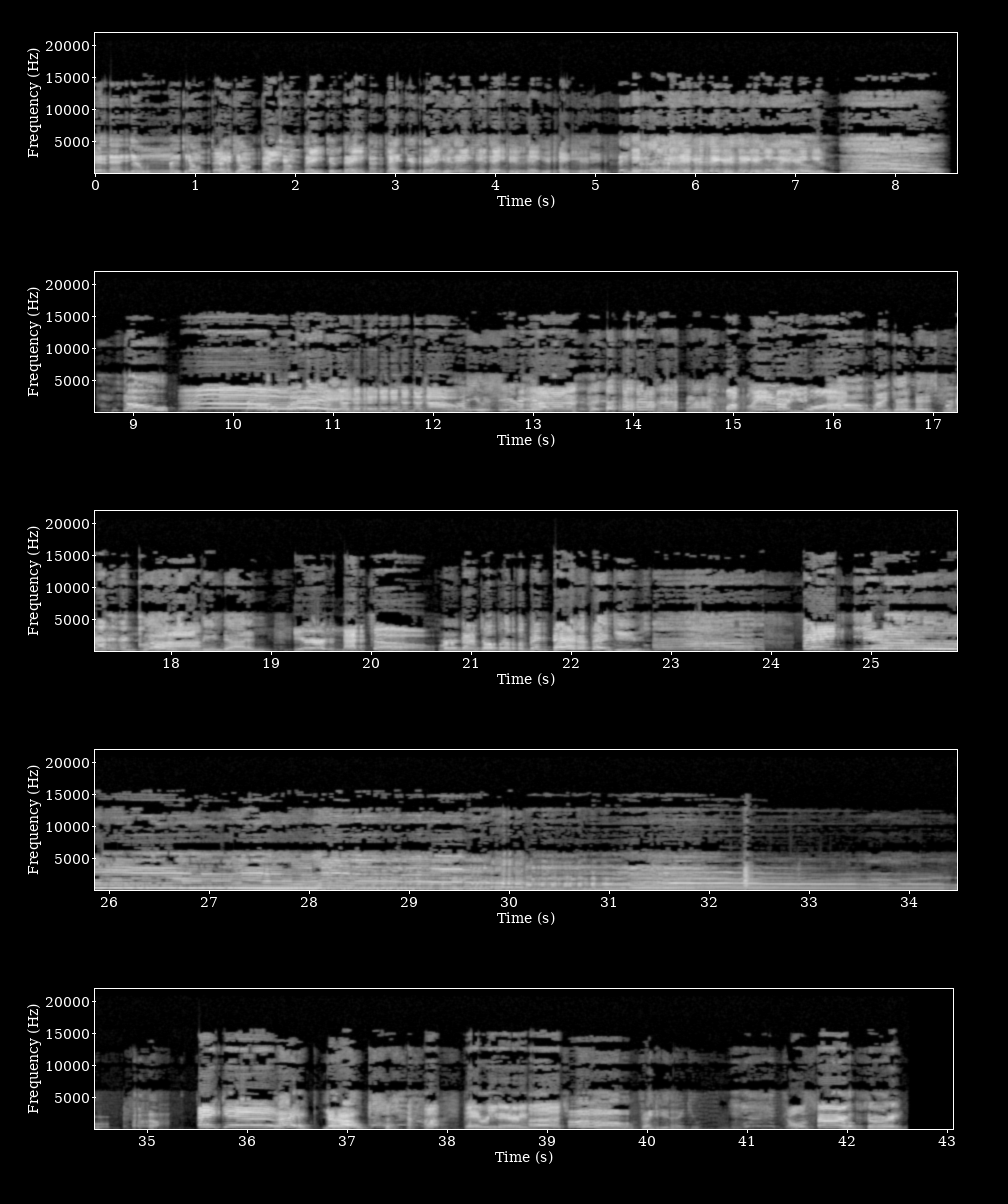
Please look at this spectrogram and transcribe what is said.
you, thank you, thank you, thank you, thank you, thank you, thank you, thank you, thank you, thank you, thank you, thank you, thank you, thank you, thank you, thank you, thank you, thank you, thank you, thank you. No! No way! No, no, no, no, no, no, no! Are you serious? what planet are you on? Oh my goodness, we're not even close Ah. to being done. You're nutso. We're about to open up the big bag of thank yous. Thank you. Thank you. very, very much. Oh, thank you, thank you. Don't start. Oh, sorry.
